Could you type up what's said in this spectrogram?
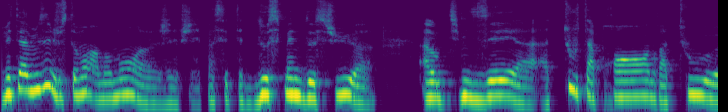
Je m'étais amusé justement à un moment, euh, j'ai passé peut-être deux semaines dessus à optimiser, à, tout apprendre, à tout,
